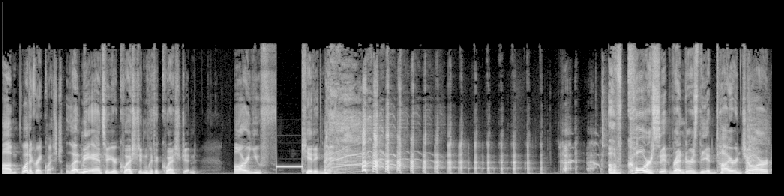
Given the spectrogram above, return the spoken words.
Um, What a great question. let me answer your question with a question. Are you f- kidding me? of course, it renders the entire jar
